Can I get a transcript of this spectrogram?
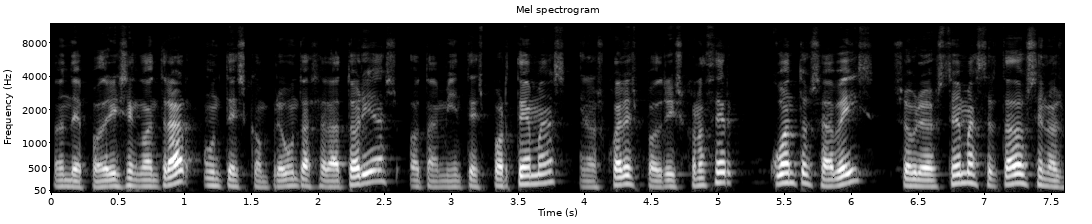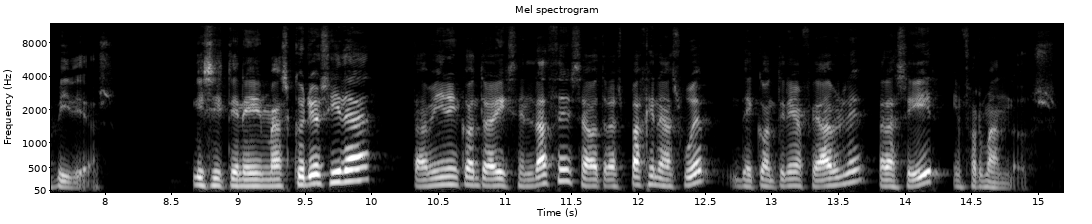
donde podréis encontrar un test con preguntas aleatorias o también test por temas en los cuales podréis conocer cuánto sabéis sobre los temas tratados en los vídeos. Y si tenéis más curiosidad, también encontraréis enlaces a otras páginas web de contenido fiable para seguir informándoos.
